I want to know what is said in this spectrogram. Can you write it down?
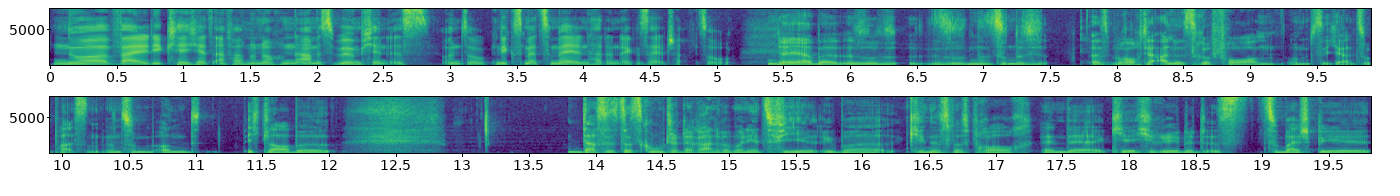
nur weil die Kirche jetzt einfach nur noch ein armes Würmchen ist und so nichts mehr zu melden hat in der Gesellschaft. So. Ja, ja, aber so, so, so, so es braucht ja alles Reform, um sich anzupassen. Und, zum, und ich glaube, das ist das Gute daran, wenn man jetzt viel über Kindesmissbrauch in der Kirche redet, ist zum Beispiel,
